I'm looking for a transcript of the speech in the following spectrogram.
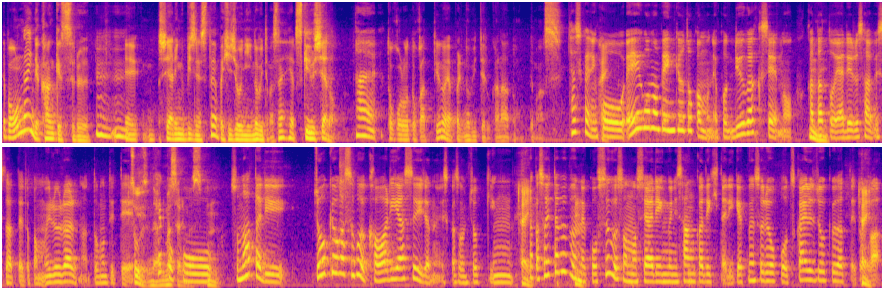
やっぱオンラインで完結する、うんうん。えーシェアリングビジネスというのはやっぱ非常に伸びてますね。スキルシェアのはいところとかっていうのはやっぱり伸びてるかなと思ってます。確かにこう、英語の勉強とかもねこう留学生の方とやれるサービスだったりとかもいろいろあるなと思ってて、そうですねあります結構こう、うん。そのあたり状況がすごい変わりやすいじゃないですかその直近、はい。なんかそういった部分でこうすぐそのシェアリングに参加できたり逆にそれをこう使える状況だったりとか、は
